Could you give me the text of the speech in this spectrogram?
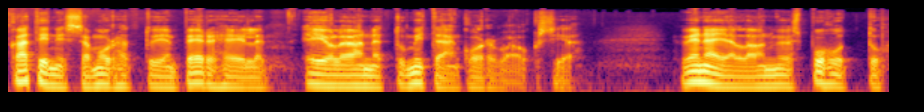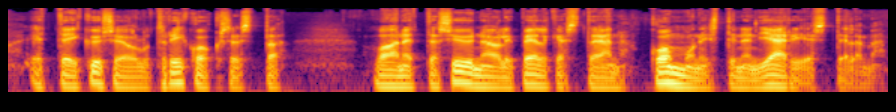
Katinissa murhattujen perheille ei ole annettu mitään korvauksia. Venäjällä on myös puhuttu, ettei kyse ollut rikoksesta, vaan että syynä oli pelkästään kommunistinen järjestelmä.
